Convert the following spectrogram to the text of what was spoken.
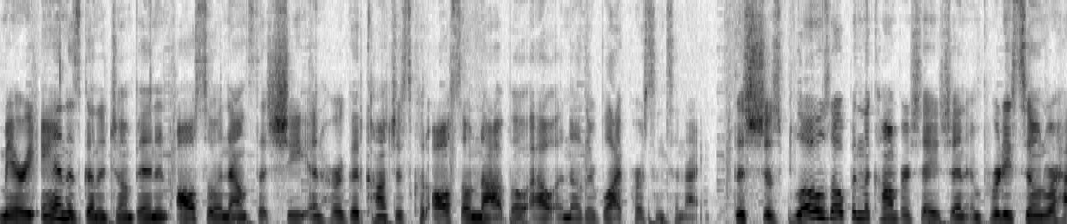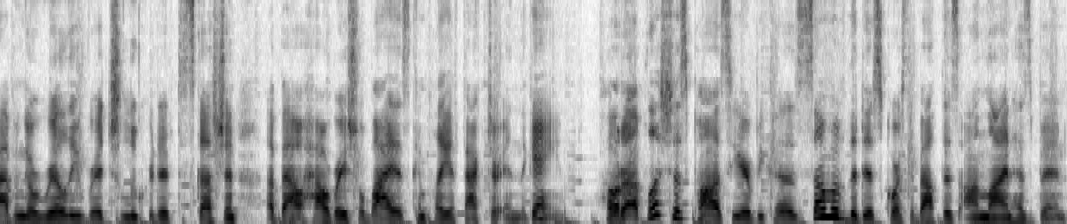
Maryanne is going to jump in and also announce that she, and her good conscience, could also not vote out another black person tonight. This just blows open the conversation, and pretty soon we're having a really rich, lucrative discussion about how racial bias can play a factor in the game. Hold up, let's just pause here because some of the discourse about this online has been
